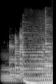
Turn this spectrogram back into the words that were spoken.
Bye.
